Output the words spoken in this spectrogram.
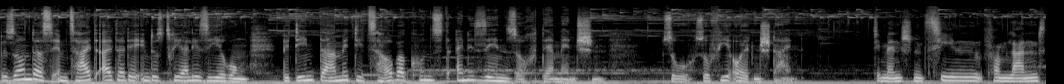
Besonders im Zeitalter der Industrialisierung bedient damit die Zauberkunst eine Sehnsucht der Menschen – so Sophie Oldenstein. Die Menschen ziehen vom Land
